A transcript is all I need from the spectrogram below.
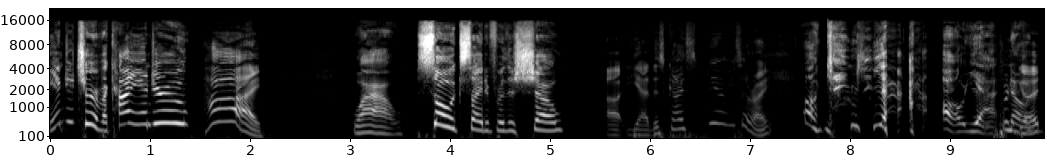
Andrew Chervik. Hi, Andrew. Hi. Wow. So excited for this show. Uh, yeah, this guy's, yeah, he's all right. Oh, yeah. Oh, yeah. Pretty no. good.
